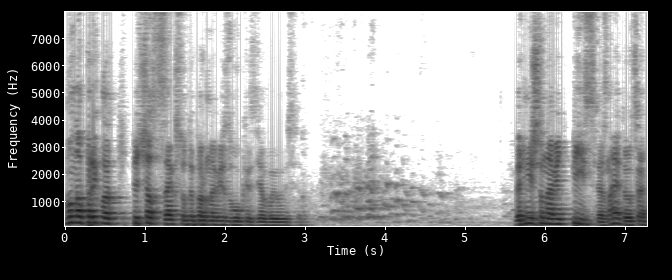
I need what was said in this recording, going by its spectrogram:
Ну, наприклад, під час сексу тепер нові звуки з'явилися. Верніше, навіть після, знаєте, оце.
